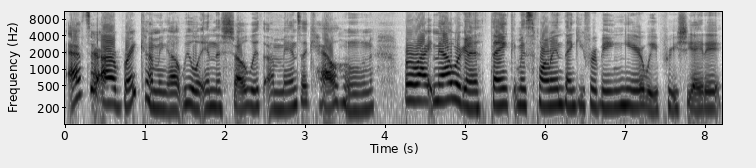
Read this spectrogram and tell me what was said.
After our break coming up, we will end the show with Amanda Calhoun. But right now, we're going to thank Miss Forman. Thank you for being here. We appreciate it.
